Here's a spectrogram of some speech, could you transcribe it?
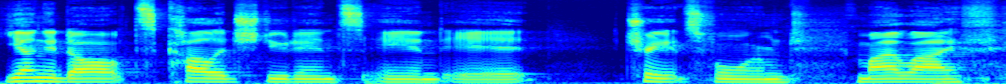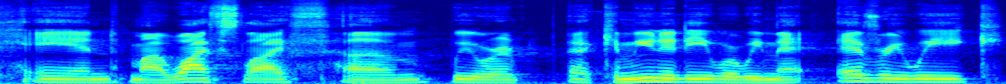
young adults, college students, and it transformed my life and my wife's life. Um, we were a community where we met every week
